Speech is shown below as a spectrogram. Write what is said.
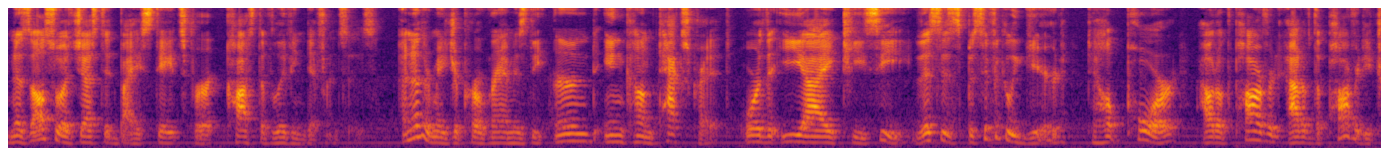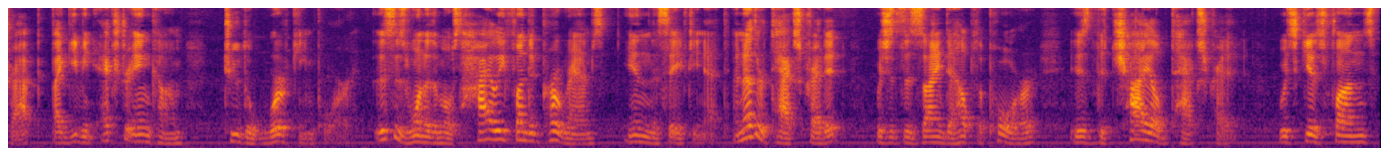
and is also adjusted by states for cost of living differences. Another major program is the Earned Income Tax Credit, or the EITC. This is specifically geared to help poor out of poverty out of the poverty trap by giving extra income to the working poor. This is one of the most highly funded programs in the safety net. Another tax credit, which is designed to help the poor, is the Child Tax Credit, which gives funds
